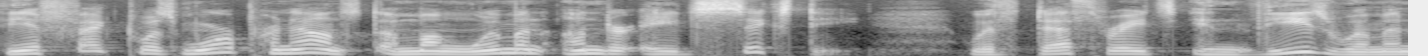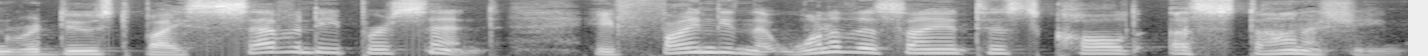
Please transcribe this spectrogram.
The effect was more pronounced among women under age 60, with death rates in these women reduced by 70%, a finding that one of the scientists called astonishing.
